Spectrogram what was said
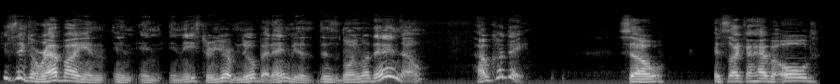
You think a rabbi in, in, in, in Eastern Europe knew about any of this is going on? They didn't know. How could they? So it's like I have an old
